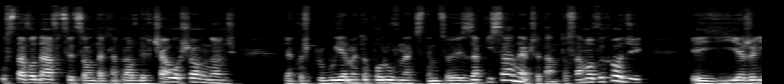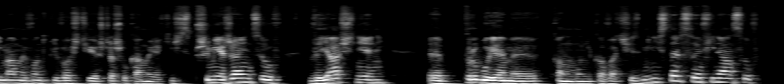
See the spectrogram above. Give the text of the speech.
ustawodawcy, co on tak naprawdę chciał osiągnąć, jakoś próbujemy to porównać z tym, co jest zapisane, czy tam to samo wychodzi. Jeżeli mamy wątpliwości, jeszcze szukamy jakichś sprzymierzeńców, wyjaśnień, e, próbujemy komunikować się z Ministerstwem Finansów.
